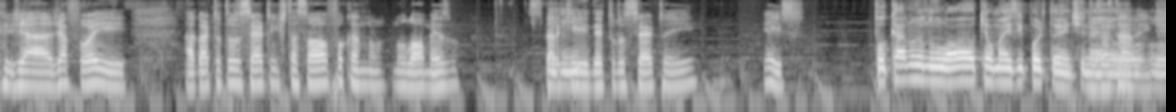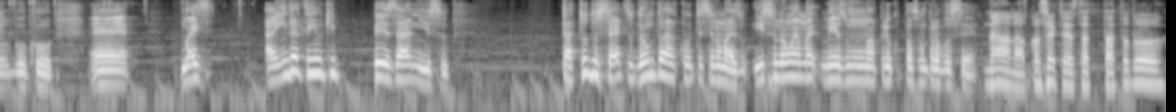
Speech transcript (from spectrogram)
Já, já foi. Agora tá tudo certo, a gente tá só focando no, no LoL mesmo. Espero Uhum. que dê tudo certo aí. E é isso. Focar no, no LoL é o que é o mais importante, né, Exatamente. o, o Goku. É, mas ainda tenho que pesar nisso. Tá tudo certo, não tá acontecendo mais. Isso não é mesmo uma preocupação pra você. Não, não, com certeza. Tá, tá, tudo,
